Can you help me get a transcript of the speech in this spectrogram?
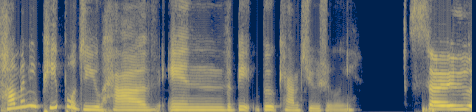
how many people do you have in the boot camps usually? So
